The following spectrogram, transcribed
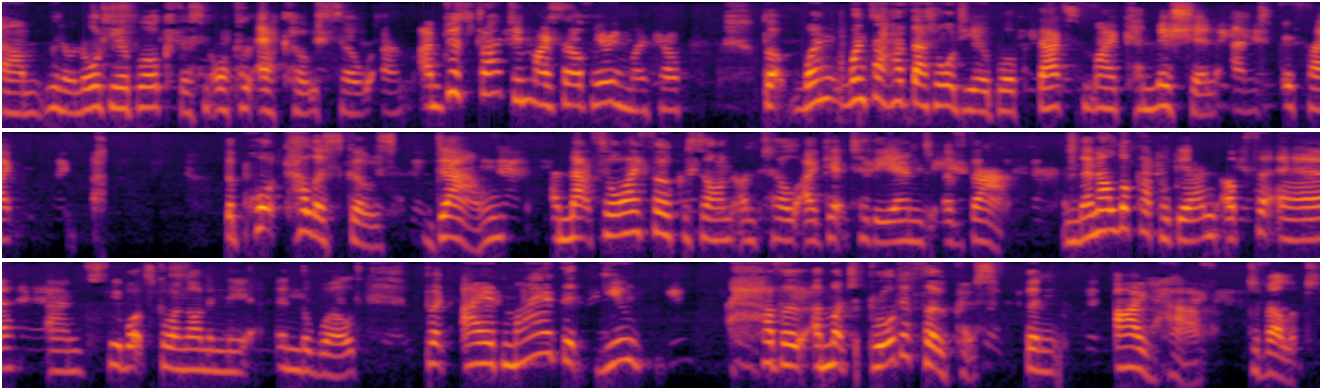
um, you know, an audiobook, there's an awful echo, so um, I'm distracting myself, hearing myself. But when once I have that audiobook, that's my commission, and it's like the portcullis goes down, and that's all I focus on until I get to the end of that. And then I'll look up again, up for air, and see what's going on in the in the world. But I admire that you have a, a much broader focus than I have developed.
